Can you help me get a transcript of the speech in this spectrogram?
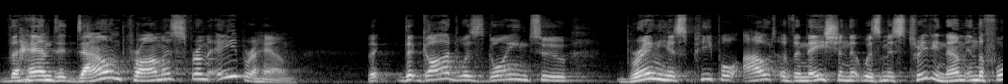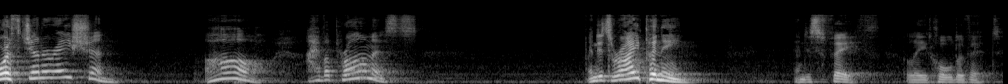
the handed down promise from Abraham that, that God was going to bring his people out of the nation that was mistreating them in the fourth generation. Oh, I have a promise. And it's ripening. And his faith laid hold of it.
